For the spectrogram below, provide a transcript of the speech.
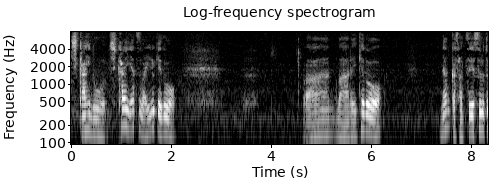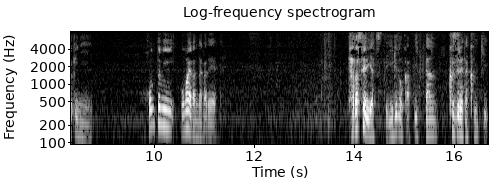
近いの、近いやつはいるけど、わー悪いけど、なんか撮影するときに、本当にお前らの中で、正せるやつっているのか？一旦崩れた空気。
